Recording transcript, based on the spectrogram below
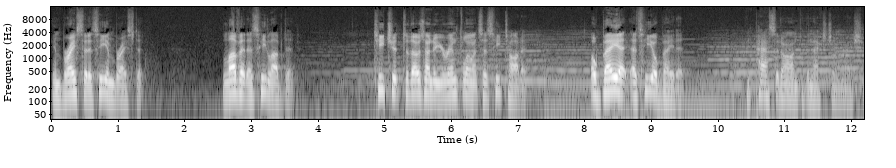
Embrace it as He embraced it. Love it as He loved it. Teach it to those under your influence as He taught it. Obey it as He obeyed it. And pass it on to the next generation.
